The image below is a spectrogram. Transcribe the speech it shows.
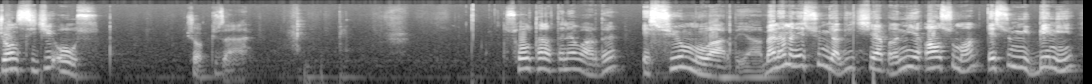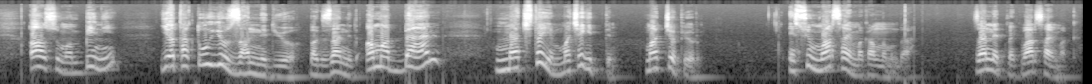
John C.G. Owens. Çok güzel. Sol tarafta ne vardı? Assume mu vardı ya? Ben hemen assume geldi. Hiç şey yapmadan. Niye? Asuman, me, beni, Asuman beni yatakta uyuyor zannediyor. Bak zannediyor. Ama ben maçtayım. Maça gittim. Maç yapıyorum. Assume varsaymak anlamında. Zannetmek, varsaymak.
